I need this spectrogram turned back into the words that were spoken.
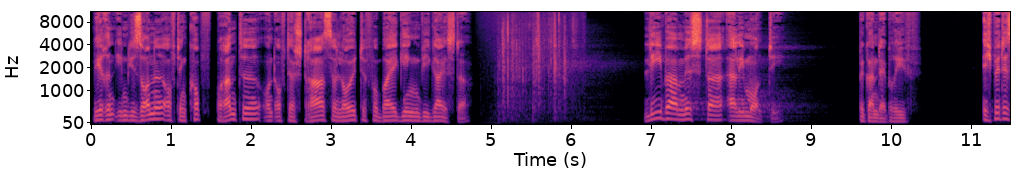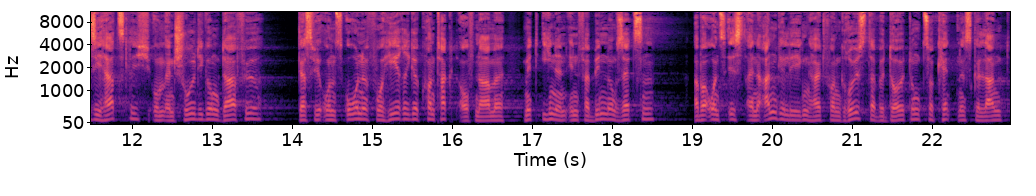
während ihm die Sonne auf den Kopf brannte und auf der Straße Leute vorbeigingen wie Geister. Lieber Mr. Alimonti, begann der Brief, ich bitte Sie herzlich um Entschuldigung dafür, dass wir uns ohne vorherige Kontaktaufnahme mit Ihnen in Verbindung setzen, aber uns ist eine Angelegenheit von größter Bedeutung zur Kenntnis gelangt,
